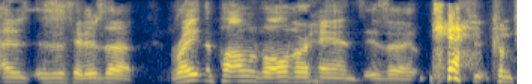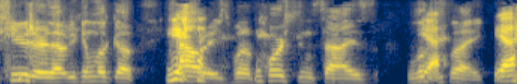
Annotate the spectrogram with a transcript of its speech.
As, as I say, there's a right in the palm of all of our hands is a yeah. computer that we can look up calories, yeah. what a portion size looks yeah. like. Yeah.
